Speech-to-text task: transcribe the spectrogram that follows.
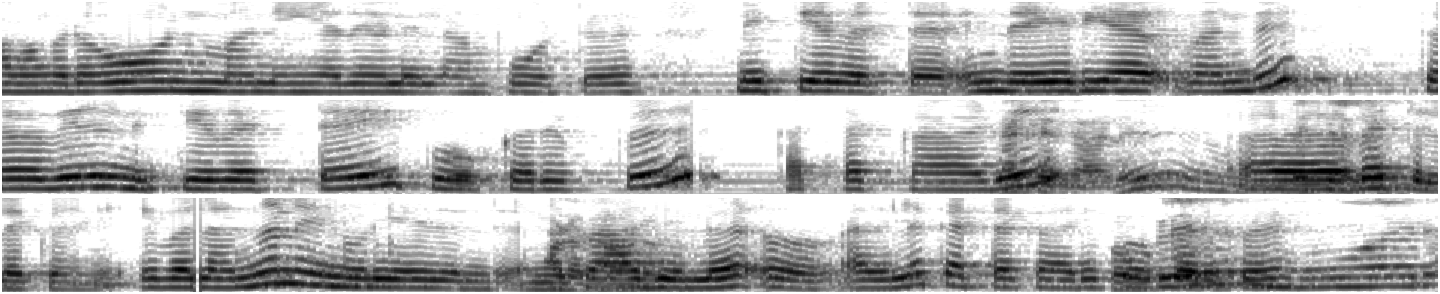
அவங்களோட ஓன் மணி அதிலெல்லாம் போட்டு நித்திய வெட்டை இந்த ஏரியா வந்து கோவில் நித்திய வெட்டை போக்கருப்பு கட்டக்காடு வெத்தலைக்கணி இவெல்லாம் தான் என்னுடைய இது உண்டு அப்போ அதில் அதில் கட்டக்காடு பேர் மாதிரி.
